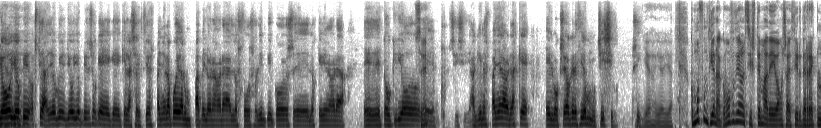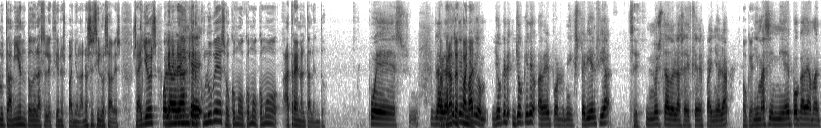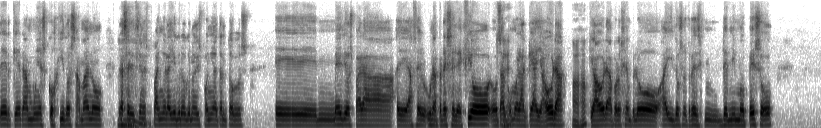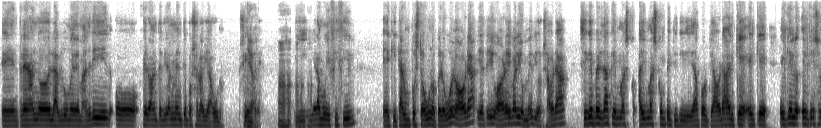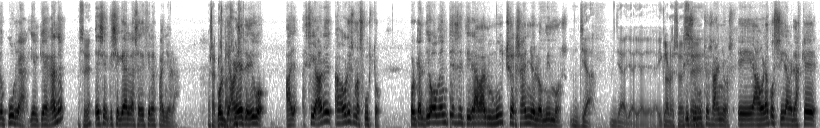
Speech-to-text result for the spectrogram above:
Yo, yo, hostia, yo, yo, yo pienso que, que, la selección española puede dar un papelón ahora en los Juegos Olímpicos, eh, los que vienen ahora eh, de Tokio. ¿Sí? Eh, ¿Sí? sí, Aquí en España la verdad es que el boxeo ha crecido muchísimo. Sí. Ya, ya, ya. ¿Cómo funciona? ¿Cómo funciona el sistema de, vamos a decir, de reclutamiento de la selección española? No sé si lo sabes. O sea, ¿ellos pues vienen en interclubes o cómo, cómo, cómo atraen al talento? Pues la verdad es que tienen varios. Yo, yo creo, a ver, por mi experiencia, no he estado en la selección española. Ni más en mi época de amateur, que eran muy escogidos a mano. La selección mm. española yo creo que no disponía de tantos eh, medios para eh, hacer una preselección o tal como la que hay ahora. Que ahora, por ejemplo, hay dos o tres del mismo peso eh, entrenando en la Blume de Madrid, o, pero anteriormente pues solo había uno, siempre. y era muy difícil eh, quitar un puesto a uno. Pero bueno, ahora, ya te digo, ahora hay varios medios. Ahora sí que es verdad que más, hay más competitividad porque ahora el que, el que, el que, el que se le ocurra y el que gana es el que se queda en la selección española. porque ahora ya te digo, sí, ahora, ahora es más justo. Porque antiguamente se tiraban muchos años los mismos. Ya, ya, ya, ya, ya. Y claro, eso es. Sí, sí, eh, muchos años. Eh, ahora, pues sí, la verdad es que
